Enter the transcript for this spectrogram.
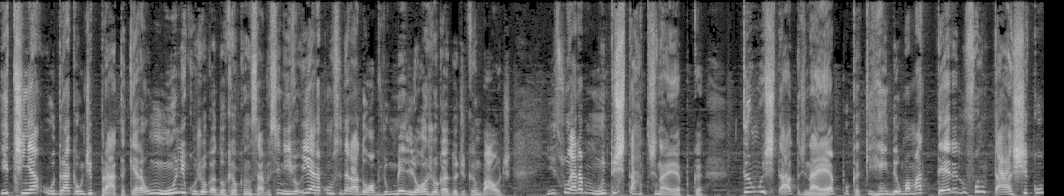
E tinha o dragão de prata, que era um único jogador que alcançava esse nível e era considerado, óbvio, o melhor jogador de Gambald. Isso era muito status na época. Tão status na época que rendeu uma matéria no Fantástico.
